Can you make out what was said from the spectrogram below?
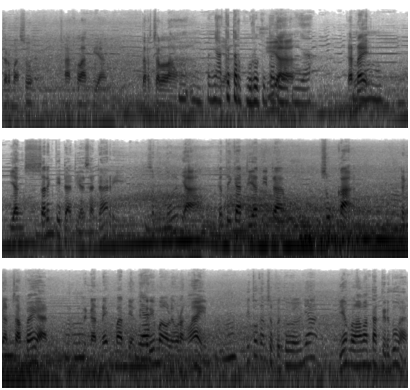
termasuk akhlak yang tercela. Mm, mm, Penyakit Ya. terburuk Iya. ya, ya. Karena yang sering tidak dia sadari, sebetulnya ketika dia tidak suka dengan capaian, dengan nikmat yang Ya. diterima oleh orang lain, Mm, itu kan sebetulnya dia melawan takdir Tuhan.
